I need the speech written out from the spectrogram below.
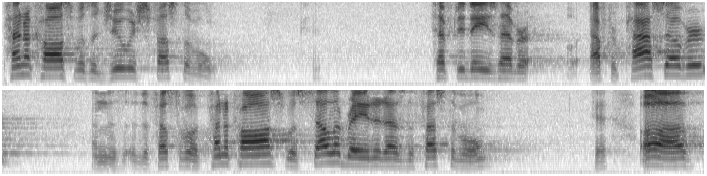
Pentecost was a Jewish festival. Okay. 50 days ever after Passover, and the, the festival of Pentecost was celebrated as the festival okay, of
